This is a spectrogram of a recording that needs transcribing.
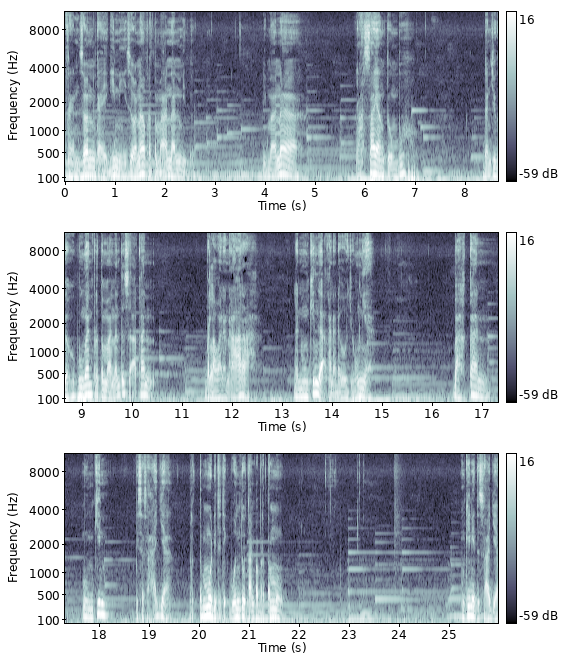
friendzone kayak gini, zona pertemanan gitu. Di mana rasa yang tumbuh dan juga hubungan pertemanan tuh seakan berlawanan arah dan mungkin gak akan ada ujungnya. Bahkan mungkin bisa saja bertemu di titik buntu tanpa bertemu. Mungkin itu saja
